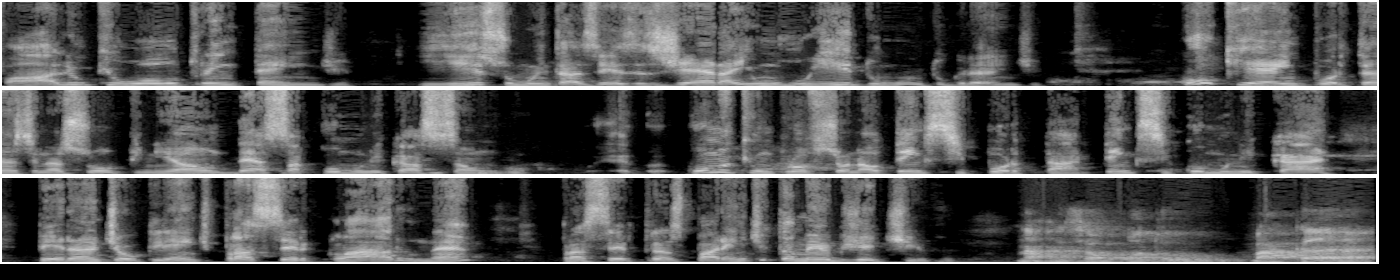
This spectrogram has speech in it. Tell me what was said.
fala e o que o outro entende. E isso, muitas vezes, gera aí um ruído muito grande. Qual que é a importância, na sua opinião, dessa comunicação? Como que um profissional tem que se portar, tem que se comunicar perante ao cliente para ser claro, né? Para ser transparente e também objetivo? Não, isso é um ponto bacana.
